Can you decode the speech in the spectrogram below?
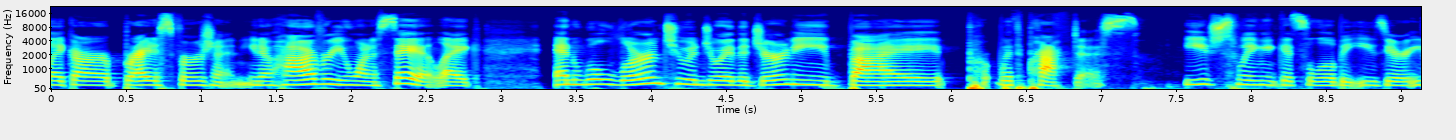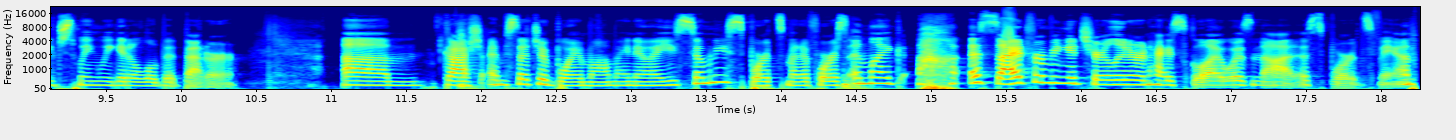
like our brightest version you know however you want to say it. Like and we'll learn to enjoy the journey by with practice. Each swing it gets a little bit easier. Each swing we get a little bit better. Um, gosh, I'm such a boy mom. I know I use so many sports metaphors. And like aside from being a cheerleader in high school, I was not a sports fan.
